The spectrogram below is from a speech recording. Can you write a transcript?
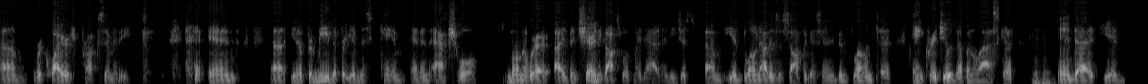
um, requires proximity. and, uh, you know, for me, the forgiveness came in an actual moment where I had been sharing the gospel with my dad and he just, um, he had blown out his esophagus and had been flown to Anchorage. He lived up in Alaska Mhm. and uh, he had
